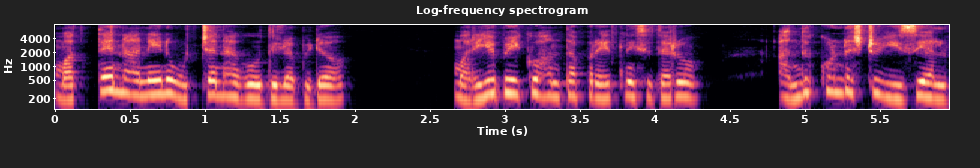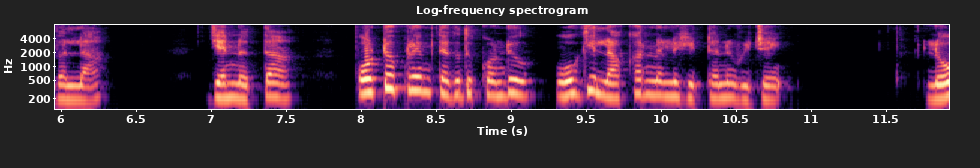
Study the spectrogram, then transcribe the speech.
ಮತ್ತೆ ನಾನೇನು ಹುಚ್ಚನಾಗುವುದಿಲ್ಲ ಬಿಡೋ. ಮರೆಯಬೇಕು ಅಂತ ಪ್ರಯತ್ನಿಸಿದರೂ ಅಂದುಕೊಂಡಷ್ಟು ಈಸಿ ಅಲ್ವಲ್ಲ? ಎನ್ನುತ್ತಾ ಫೋಟೋ ಫ್ರೇಮ್ ತೆಗೆದುಕೊಂಡು ಹೋಗಿ ಲಾಕರ್ನಲ್ಲಿ ಇಟ್ಟನು ವಿಜಯ್. ಲೋ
